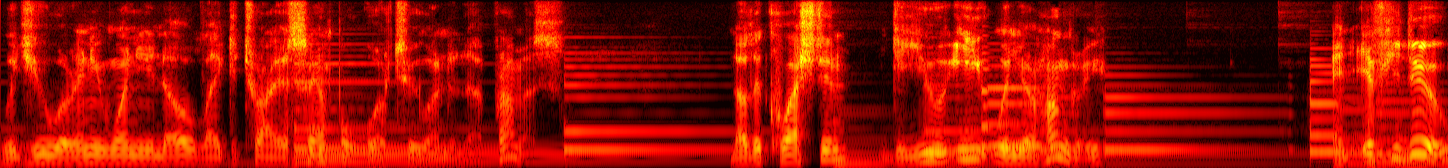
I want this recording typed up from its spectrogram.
would you or anyone you know like to try a sample or two under that premise? Another question Do you eat when you're hungry? And if you do,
